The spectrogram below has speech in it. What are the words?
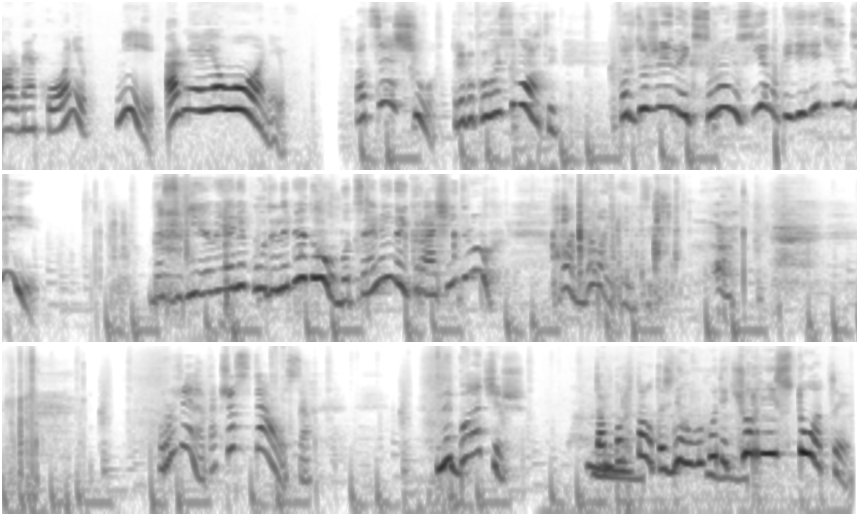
Армія конів? Ні, армія яонів. А це що? Треба когось звати. Кардужина, Іксронус, Єва, підійдіть сюди. Без Єви я нікуди не піду, бо це мій найкращий друг. Ладно, давай, Ейці. Дружина, так що сталося? Не бачиш? Там портал, та з нього виходять чорні істоти.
